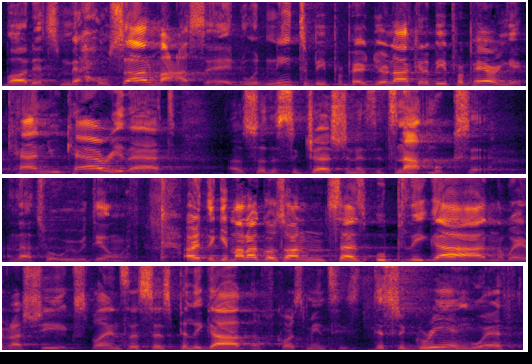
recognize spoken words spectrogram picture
but it's mehusar maaseh, it would need to be prepared. You're not going to be preparing it. Can you carry that? Uh, so the suggestion is it's not mukseh. And that's what we were dealing with. All right, the Gemara goes on and says, Upliga, and the way Rashi explains this is, Piliga, of course, means he's disagreeing with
